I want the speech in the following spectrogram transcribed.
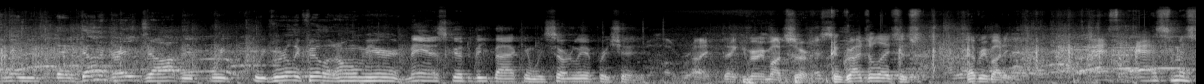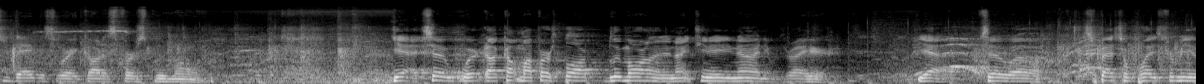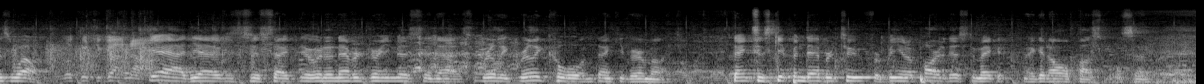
I mean, they've done a great job. They- We, we really feel at home here and man, it's good to be back and we certainly appreciate it. All right, thank you very much, sir. Congratulations, everybody. Ask, ask Mr. Davis where he caught his first blue marlin. Yeah, so we're, I caught my first blue marlin in 1989. It was right here. Yeah, so uh, special place for me as well. Look what you got now. Yeah, yeah, it's just like I would have never dreamed this, and uh, it's really, really cool. And thank you very much. Thanks to Skip and Deborah too for being a part of this to make it make it all possible. So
